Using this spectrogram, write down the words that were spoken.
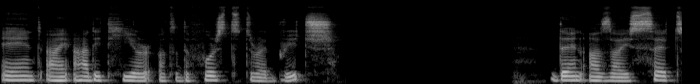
And I add it here at the first thread bridge. Then, as I said,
